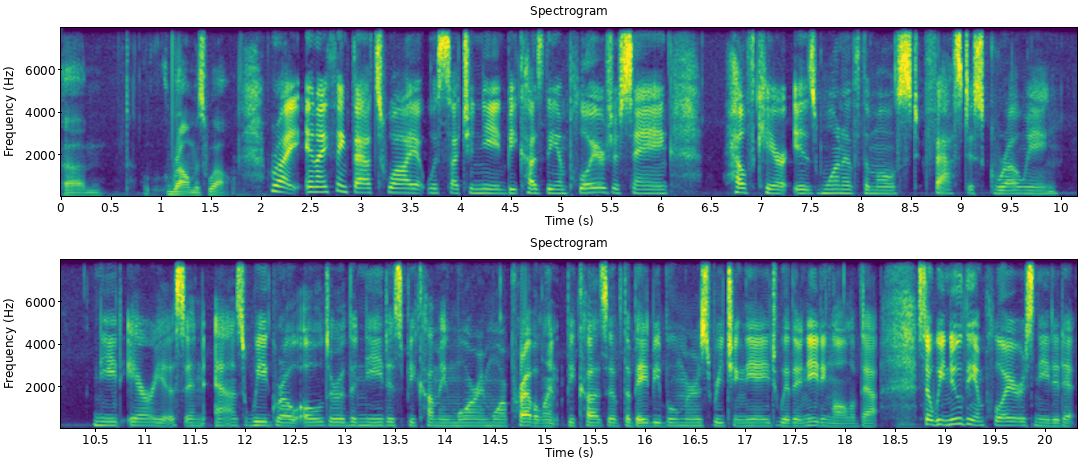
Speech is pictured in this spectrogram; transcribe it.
um, realm as well. Right, and I think that's why it was such a need because the employers are saying healthcare is one of the most fastest growing need areas. And as we grow older the need is becoming more and more prevalent because of the baby boomers reaching the age where they're needing all of that. Mm. So we knew the employers needed it.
